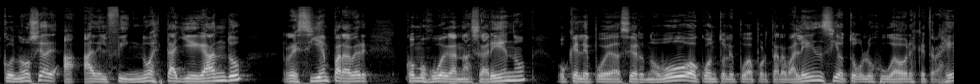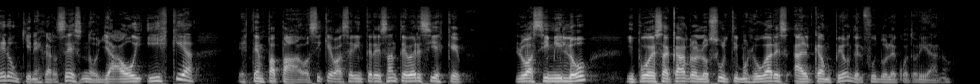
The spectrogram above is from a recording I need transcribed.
Conoce a, Delfín. No está llegando recién para ver cómo juega Nazareno o qué le puede hacer Novoa o cuánto le puede aportar Valencia o todos los jugadores que trajeron, quién es Garcés. No, ya hoy Isquia está empapado. Así que va a ser interesante ver si es que lo asimiló y puede sacarlo en los últimos lugares al campeón del fútbol ecuatoriano.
